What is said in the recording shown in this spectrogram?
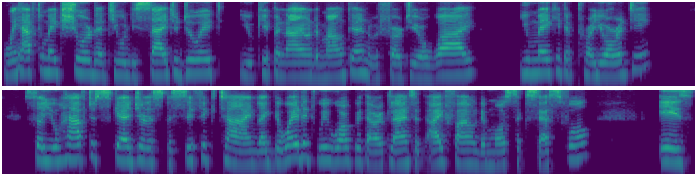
we have to make sure that you decide to do it. You keep an eye on the mountain, refer to your why. You make it a priority. So you have to schedule a specific time. Like the way that we work with our clients that I found the most successful is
